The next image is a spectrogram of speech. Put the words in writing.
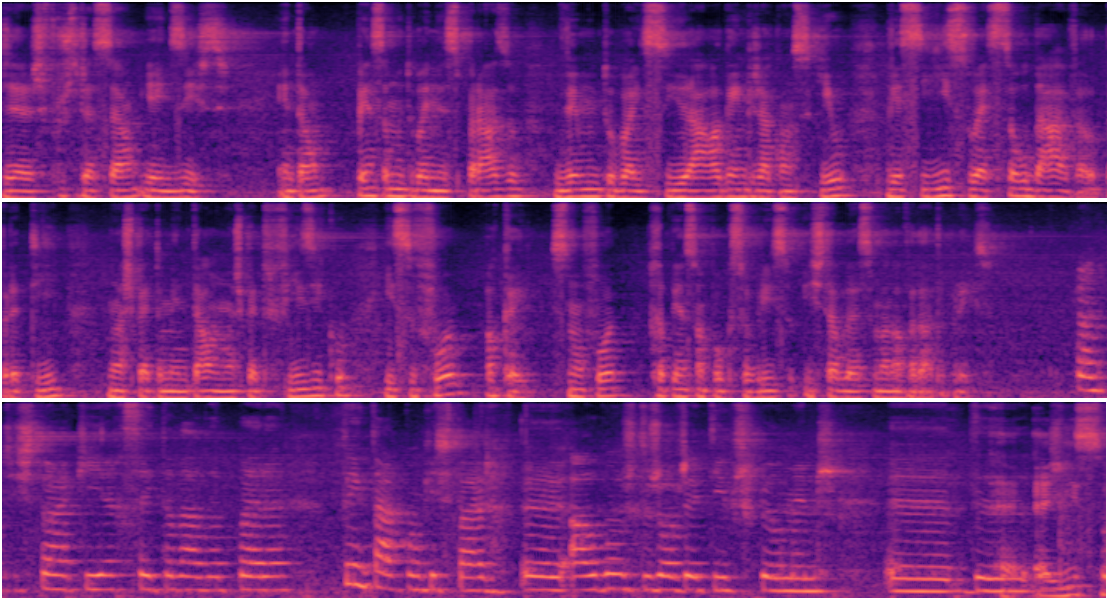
geras frustração e aí desistes. Então, pensa muito bem nesse prazo, vê muito bem se há alguém que já conseguiu, vê se isso é saudável para ti, no aspecto mental, no aspecto físico, e se for, ok. Se não for, repensa um pouco sobre isso e estabelece uma nova data para isso. Pronto, está aqui a receita dada para tentar conquistar uh, alguns dos objetivos, pelo menos, uh, de. É, é isso,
